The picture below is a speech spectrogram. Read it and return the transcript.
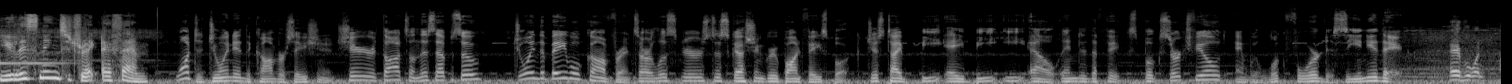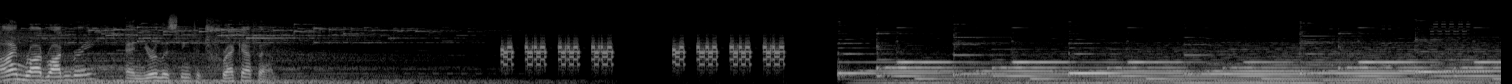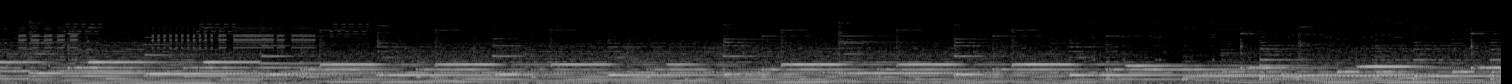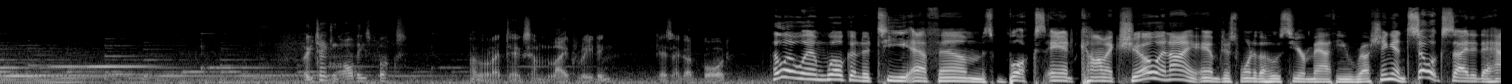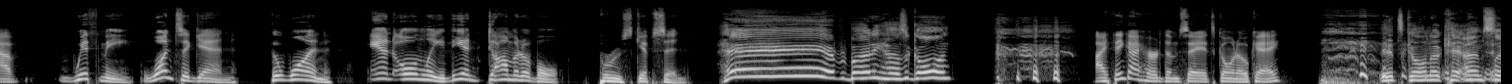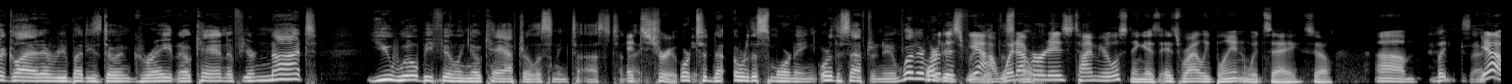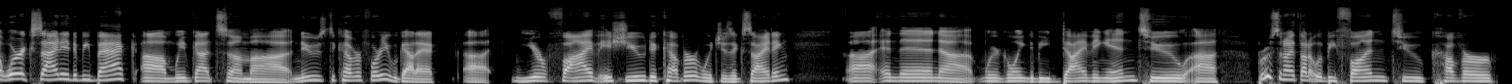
You're listening to Trek FM. Want to join in the conversation and share your thoughts on this episode? Join the Babel Conference, our listeners' discussion group on Facebook. Just type B A B E L into the Facebook search field, and we'll look forward to seeing you there. Hey everyone, I'm Rod Roddenberry, and you're listening to Trek FM. Taking all these books? I thought I'd take some light reading. in case I got bored. Hello and welcome to TFM's Books and Comic Show, and I am just one of the hosts here, Matthew Rushing, and so excited to have with me once again the one and only, the indomitable Bruce Gibson. Hey, everybody, how's it going? I think I heard them say it's going okay. It's going okay. I'm so glad everybody's doing great. Okay, and if you're not, you will be feeling okay after listening to us tonight. It's true. or to or this morning, or this afternoon, whatever or it this, is yeah, whatever moment. it is, time you're listening, as as Riley Blanton would say. So, um, but Exactly. yeah, we're excited to be back. Um, we've got some uh, news to cover for you. We've got a uh, year five issue to cover, which is exciting. Uh, and then uh, we're going to be diving into. Uh, Bruce and I thought it would be fun to cover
